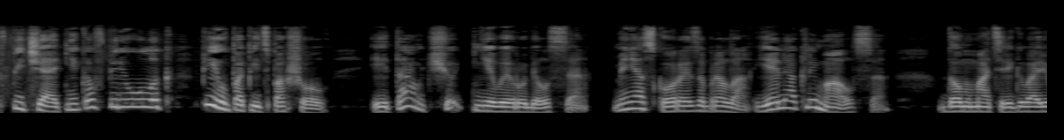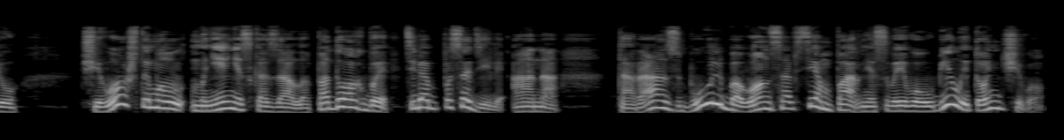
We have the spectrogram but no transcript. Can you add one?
в Печатников переулок пил попить пошел, и там чуть не вырубился. Меня скорая забрала, еле оклемался. Дома матери говорю, чего ж ты, мол, мне не сказала, подох бы, тебя бы посадили. А она... Тарас Бульба, вон совсем парня своего убил, и то ничего.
